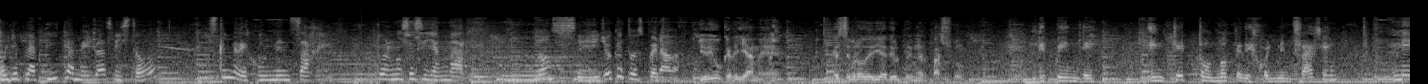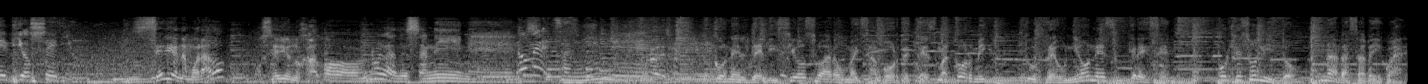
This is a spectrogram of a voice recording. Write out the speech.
Oye, platícame, ¿lo has visto? Es que me dejó un mensaje, pero no sé si llamarle. No sé, yo que tú esperaba. Yo digo que le llame, ¿eh? Este brother ya dio el primer paso. Depende. ¿En qué tono te dejó el mensaje? Medio serio. ¿Serio enamorado o serio enojado? Oh, no la desanimes. No me desanime. Con el delicioso aroma y sabor de Tess McCormick, tus reuniones crecen. Porque solito nada sabe igual.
